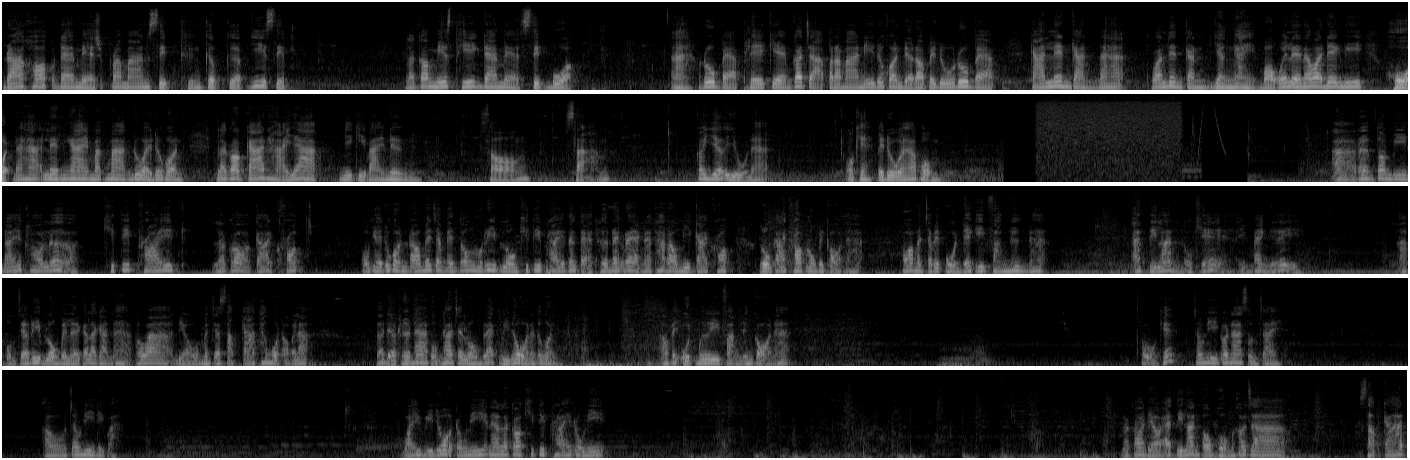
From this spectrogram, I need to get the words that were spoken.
ราคอกดาเมจประมาณ 10 ถึงเกือบเกือบ 20 แล้วก็มิสทิกดาเมจ10 บวกอะรูปแบบเพลย์เกมก็จะประมาณนี้ทุกคนเดี๋ยวเราไปดูรูปแบบการเล่นกันนะฮะว่าเล่นกันยังไง บอกไว้เลยนะว่าเด้งนี้โหดนะฮะ เล่นง่ายมากๆด้วยทุกคน แล้วก็การ์ดหายากมีกี่ใบหนึ่งสองสามก็เยอะอยู่นะฮะ โอเค ไปดูกันครับผม อ่าเริ่มต้นมี Nightcrawler Kitty Pride แล้วก็การ์ดครอกโอเค ทุกคนเราไม่จำเป็นต้องรีบลง Kitty Pride ตั้งแต่เทิร์นแรก ๆ นะ ถ้าเรามีการ์ดครอกลงการ์ดครอกลงไปก่อนนะฮะ เพราะว่ามันจะไปป่วนเด็กอีกฝั่งหนึงนะฮะแอตติลันโอเค ไอ้แม่งเอ้ยอะผมจะรีบลงไปเลยก็แล้วกันนะฮะ เพราะว่าเดี๋ยวมันจะสับการ์ดทั้งหมดออกไปละ แล้วเดี๋ยวเทิร์นหน้าผมน่าจะลง Black Widow นะทุกคน เอาไปอุดมืออีกฝั่งหนึ่งก่อนนะฮะโอเค เจ้านี่ก็น่าสนใจ เอาเจ้านี่ดีกว่า ไว้วีดีโอตรงนี้นะ แล้วก็คิตตี้ไพรส์ตรงนี้ แล้วก็เดี๋ยวแอตติลันของผมเขาจะสับการ์ด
